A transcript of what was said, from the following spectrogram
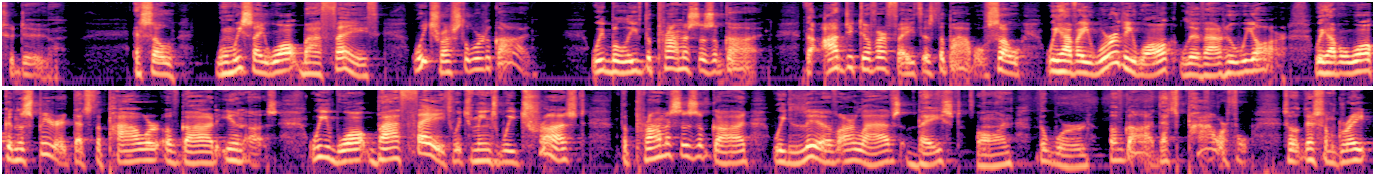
to do. And so, when we say walk by faith, we trust the Word of God. We believe the promises of God. The object of our faith is the Bible. So we have a worthy walk, live out who we are. We have a walk in the Spirit, that's the power of God in us. We walk by faith, which means we trust the promises of God. We live our lives based on the Word of God. That's powerful. So there's some great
